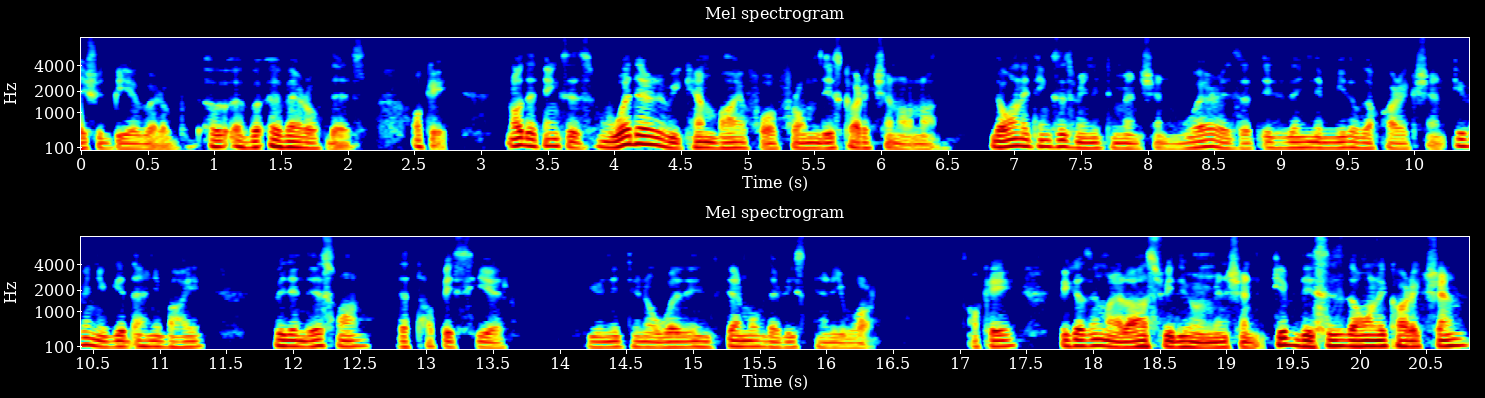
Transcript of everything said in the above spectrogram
they should be aware of, uh, aware of this. Okay, now the thing is whether we can buy for from this correction or not. The only thing is we need to mention where is it? Is in the middle of the correction? Even you get any buy within this one, the top is here. You need to know whether in terms of the risk and reward. Okay, because in my last video I mentioned if this is the only correction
